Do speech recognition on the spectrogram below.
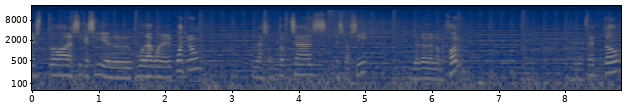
Mm, Esto ahora sí que sí, el cubo de agua en el 4 Las antorchas, esto así. Yo creo que es lo mejor. En efecto.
